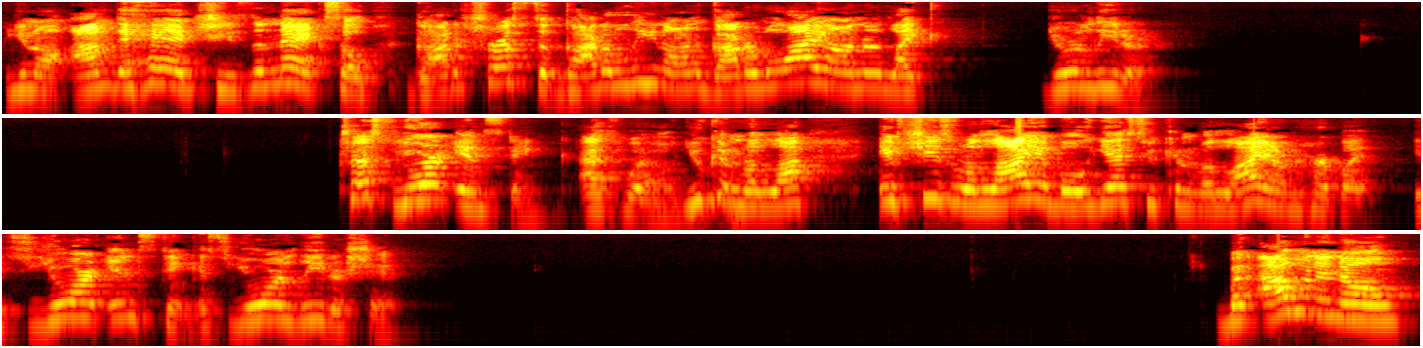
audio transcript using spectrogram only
you know, I'm the head, she's the neck. So gotta trust her, gotta lean on her, gotta rely on her. Like you're a leader. Trust your instinct as well. You can rely if she's reliable, yes, you can rely on her, but it's your instinct, it's your leadership. But I want to know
